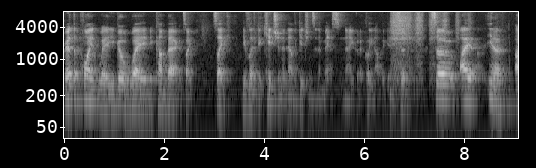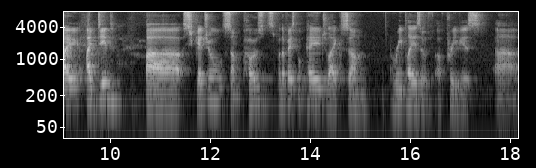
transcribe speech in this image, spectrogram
you're at the point where you go away and you come back. It's like it's like you've left a kitchen and now the kitchen's in a mess and now you've got to clean up again. So so I you know I I did uh, schedule some posts for the Facebook page, like some replays of of previous. Uh,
